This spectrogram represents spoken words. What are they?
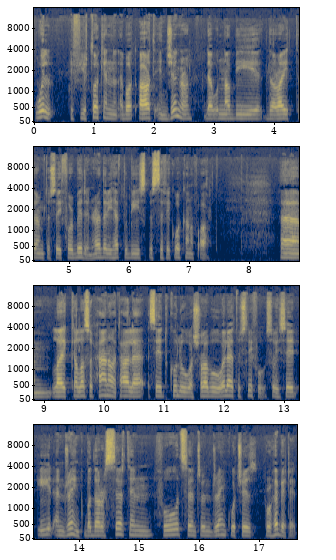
well, if you're talking about art in general, that would not be the right term to say forbidden. Rather, you have to be specific. What kind of art? Um, like Allah subhanahu wa ta'ala said, Kulu washrabu wa la tusrifu. So He said, eat and drink, but there are certain food, certain drink which is prohibited.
